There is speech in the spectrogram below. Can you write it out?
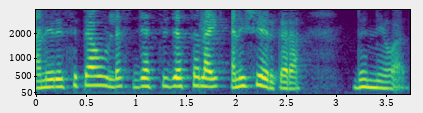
आणि रेसिपी आवडल्यास जास्तीत जास्त लाईक आणि शेअर करा. धन्यवाद.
